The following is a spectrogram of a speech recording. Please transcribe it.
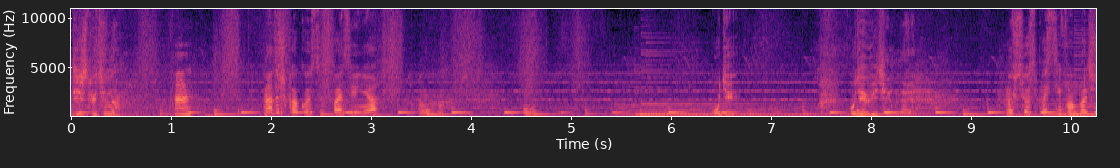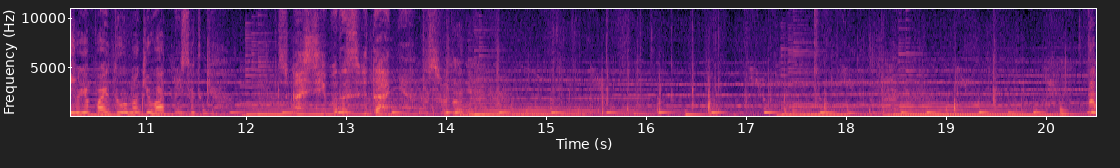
действительно. Хм. Надо же какое совпадение, а? Угу. Уди... Удивительное. Ну все, спасибо вам большое. Я пойду. Ноги ватные все-таки. Спасибо. До свидания. До свидания. Да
